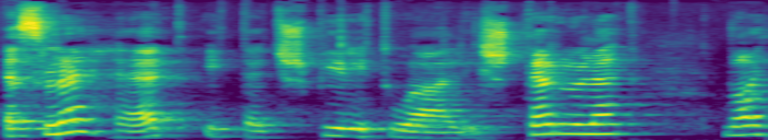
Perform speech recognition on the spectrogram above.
Ez lehet itt egy spirituális terület, vagy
